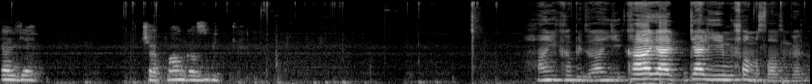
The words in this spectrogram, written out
Gel gel. Çakmağın gazı bitti. Hangi kapıydı lan? Kara gel gel 23 olması lazım galiba.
